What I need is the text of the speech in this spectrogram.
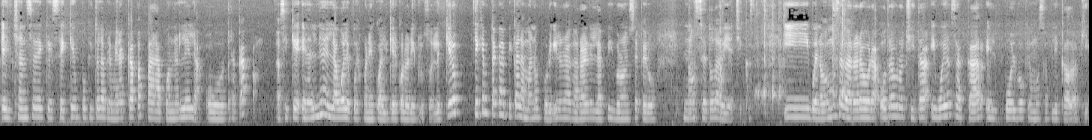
el chance de que seque un poquito la primera capa para ponerle la otra capa. Así que en la línea del agua le puedes poner cualquier color incluso. Le quiero, que me pica la mano por ir a agarrar el lápiz bronce, pero no sé todavía, chicas. Y bueno, vamos a agarrar ahora otra brochita y voy a sacar el polvo que hemos aplicado aquí.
